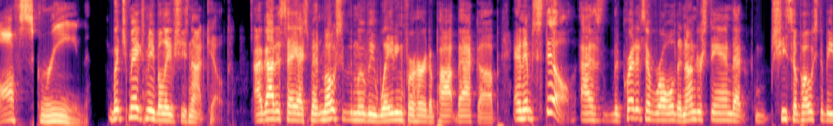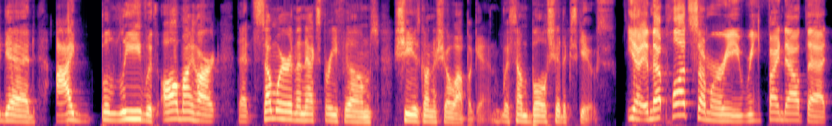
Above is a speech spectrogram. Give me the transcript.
off screen. Which makes me believe she's not killed. I've gotta say, I spent most of the movie waiting for her to pop back up, and am still, as the credits have rolled and understand that she's supposed to be dead, I believe with all my heart that somewhere in the next three films, she is gonna show up again with some bullshit excuse. Yeah, in that plot summary, we find out that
